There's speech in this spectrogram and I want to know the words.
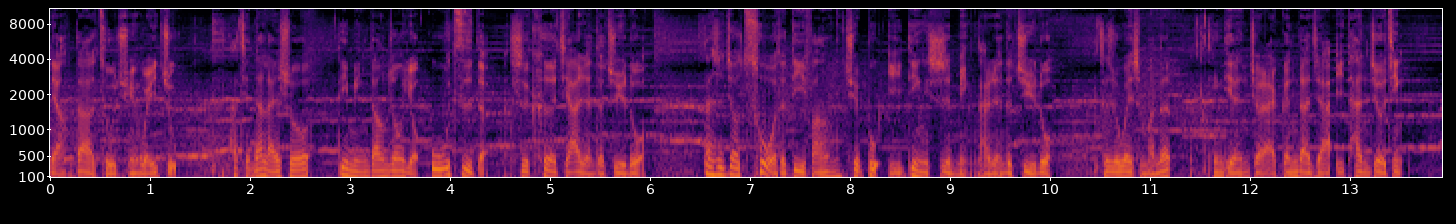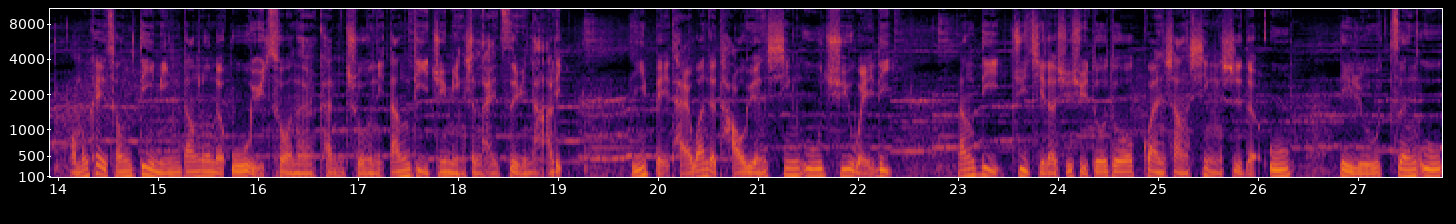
两大族群为主。那简单来说，地名当中有“屋”字的是客家人的聚落，但是叫“错”的地方却不一定是闽南人的聚落。这是为什么呢？今天就来跟大家一探究竟。我们可以从地名当中的“屋”与“错”呢，看出你当地居民是来自于哪里。以北台湾的桃园新屋区为例，当地聚集了许许多多冠上姓氏的屋，例如曾屋、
